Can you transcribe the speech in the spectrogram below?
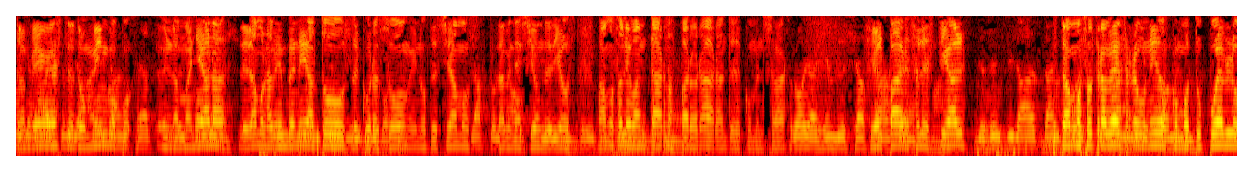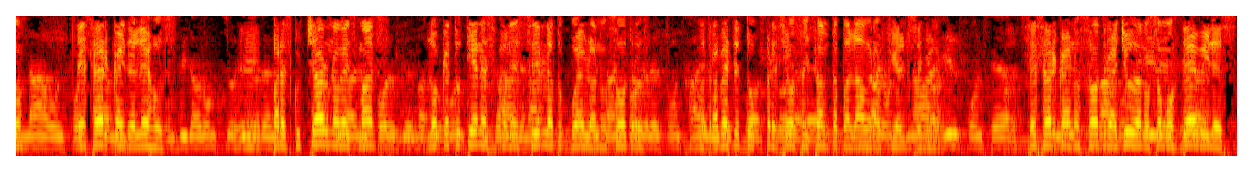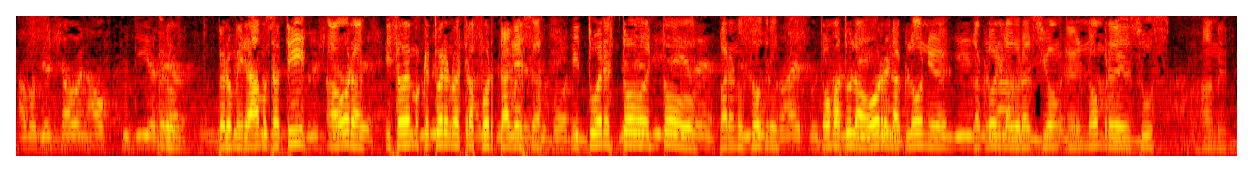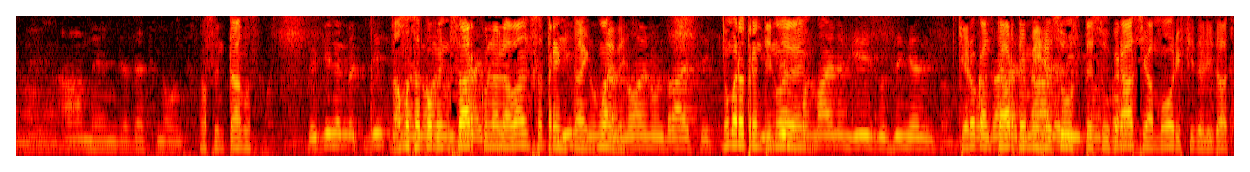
También este domingo en la mañana le damos la bienvenida a todos de corazón y nos deseamos la bendición de Dios. Vamos a levantarnos para orar antes de comenzar. Fiel Padre Celestial, estamos otra vez reunidos como tu pueblo, de cerca y de lejos, para escuchar una vez más lo que tú tienes a decirle a tu pueblo, a nosotros, a través de tu preciosa y santa palabra, fiel Señor. Sé cerca de nosotros, ayúdanos, somos débiles. Pero, pero miramos a ti ahora y sabemos que tú eres nuestra fortaleza y tú eres todo en todo para nosotros. Toma tú la honra y la gloria, la gloria y la adoración en el nombre de Jesús. Amén. Nos sentamos. Vamos a comenzar con la alabanza 39. Número 39. Quiero cantar de mi Jesús, de su gracia, amor y fidelidad.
